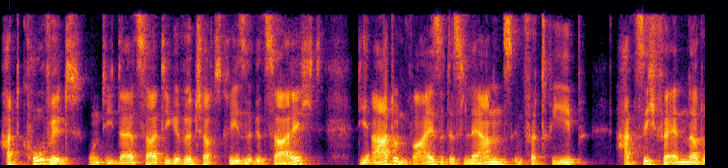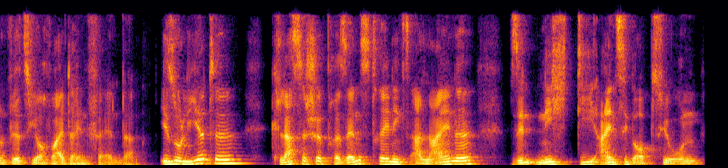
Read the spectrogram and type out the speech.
hat Covid und die derzeitige Wirtschaftskrise gezeigt, die Art und Weise des Lernens im Vertrieb hat sich verändert und wird sich auch weiterhin verändern. Isolierte, klassische Präsenztrainings alleine sind nicht die einzige Option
